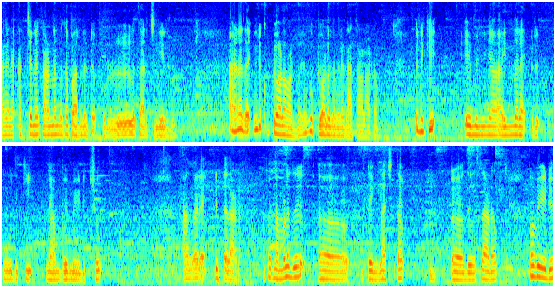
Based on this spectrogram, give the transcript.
അങ്ങനെ അച്ഛനെ കാണണം എന്നൊക്കെ പറഞ്ഞിട്ട് ഫുള്ള് കരച്ചിലായിരുന്നു. അങ്ങനത് എന്റെ കുപ്പിവെള്ളം കാണുന്നത് ഞാൻ കുപ്പിവെള്ളം അങ്ങനെ ഇടാത്ത ആളാട്ടോ. അപ്പം എനിക്ക് പിന്നെ ഞാൻ ഇന്നലെ ഒരു പൂതിക്ക് ഞാൻ പോയി മേടിച്ചു. അങ്ങനെ ഇട്ടതാണ്. അപ്പം നമ്മളിത് തിങ്കളാഴ്ചത്തെ ദിവസമാണ്. അപ്പോൾ വീഡിയോ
